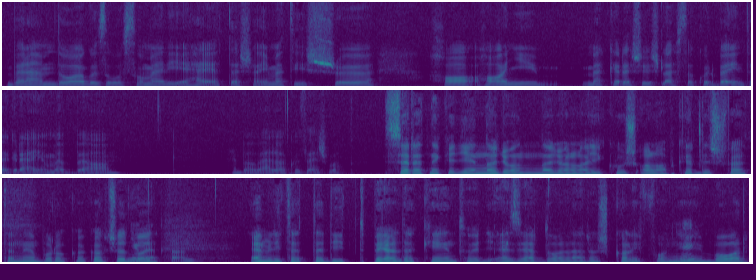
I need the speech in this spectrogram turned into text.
velem dolgozó szomelié helyetteseimet is, ha, ha annyi megkeresés lesz, akkor beintegráljam ebbe a, ebbe a vállalkozásba. Szeretnék egy ilyen nagyon-nagyon laikus alapkérdést feltenni a borokkal kapcsolatban, Nyugodtan. hogy említetted itt példaként, hogy ezer dolláros kaliforniai hm? bor,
